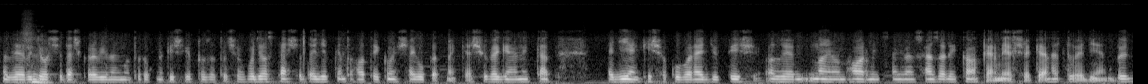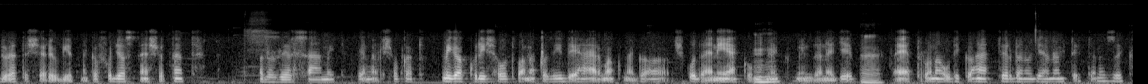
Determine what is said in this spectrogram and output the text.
azért a gyorsításkor a villanymotoroknak is írtozatos a fogyasztása, de egyébként a hatékonyságukat meg kell süvegelni, tehát egy ilyen kis akkuval együtt is azért nagyon 30-40%-kal akár mérsékelhető egy ilyen bődületes erőgépnek a fogyasztása, tehát az azért számít tényleg sokat. Még akkor is ott vannak az ID3-ak, meg a Skoda Enyaqok, Mhm. uh-huh. meg minden egyéb Ah. e-tron Audika háttérben, ugye ellentételezzük.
